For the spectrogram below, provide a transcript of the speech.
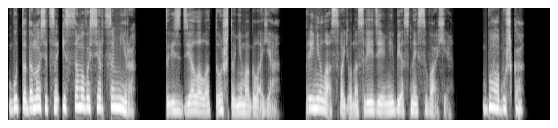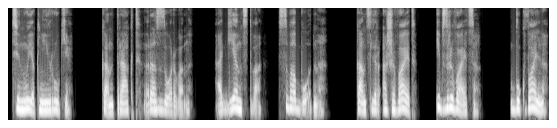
будто доносится из самого сердца мира. «Ты сделала то, что не могла я приняла свое наследие небесной свахи. «Бабушка!» Тяну я к ней руки. Контракт разорван. Агентство свободно. Канцлер оживает и взрывается. Буквально.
